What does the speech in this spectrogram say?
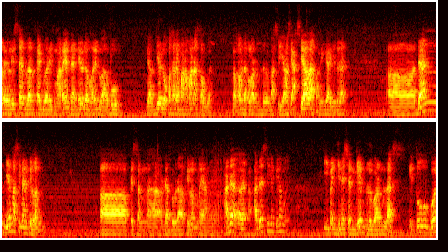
rilisnya bulan Februari kemarin dan dia udah ngeluarin dua album. Dan dia udah konser ke mana-mana tau gua. Bahkan udah keluar udah masih ya masih Asia lah paling gak gitu kan. Eh, dan dia masih main film. Eh, prison eh, ada beberapa film yang ada eh, ada sih ini film Imagination Game 2018 itu gue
